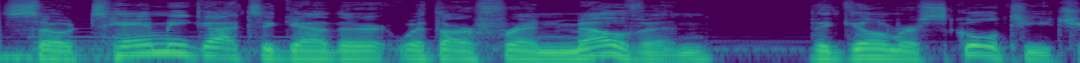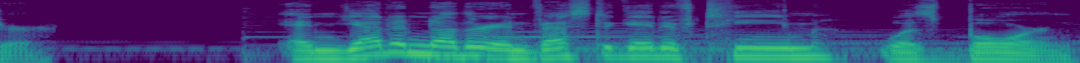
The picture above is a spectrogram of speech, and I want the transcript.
So, Tammy got together with our friend Melvin, the Gilmer school teacher. And yet another investigative team was born.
